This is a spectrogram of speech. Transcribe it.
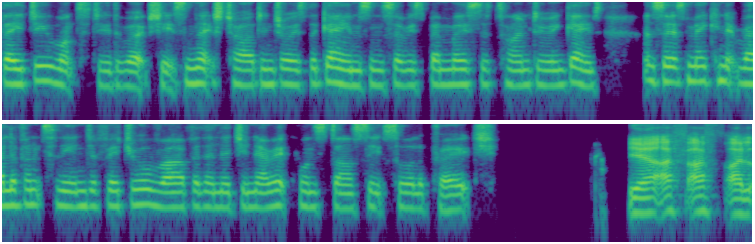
they do want to do the worksheets, the next child enjoys the games. And so we spend most of the time doing games. And so it's making it relevant to the individual rather than a generic one star suits all approach. Yeah, I've, I've, i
